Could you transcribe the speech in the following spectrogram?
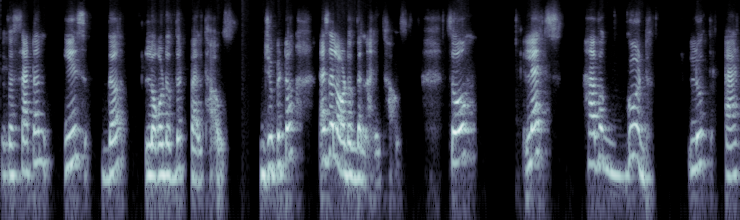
because Saturn is the lord of the 12th house. Jupiter as the lord of the ninth house. So let's have a good look at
